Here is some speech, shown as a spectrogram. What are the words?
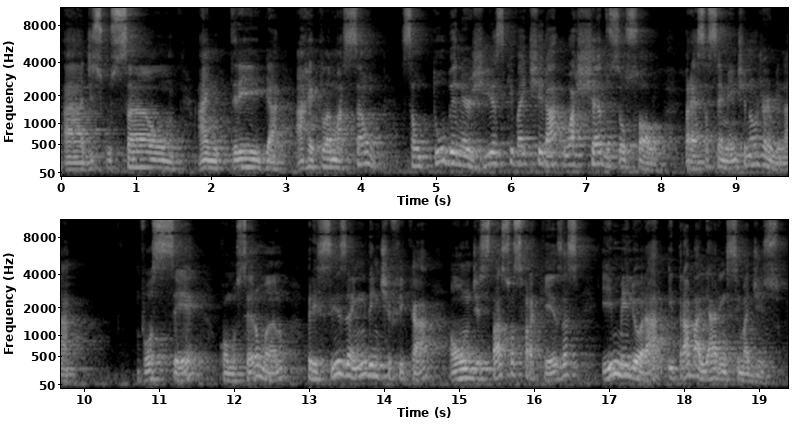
a discussão, a intriga, a reclamação são tudo energias que vai tirar o axé do seu solo para essa semente não germinar. Você, como ser humano, precisa identificar onde estão suas fraquezas e melhorar e trabalhar em cima disso.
